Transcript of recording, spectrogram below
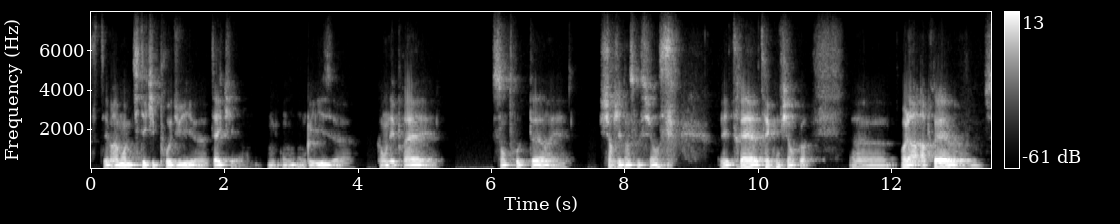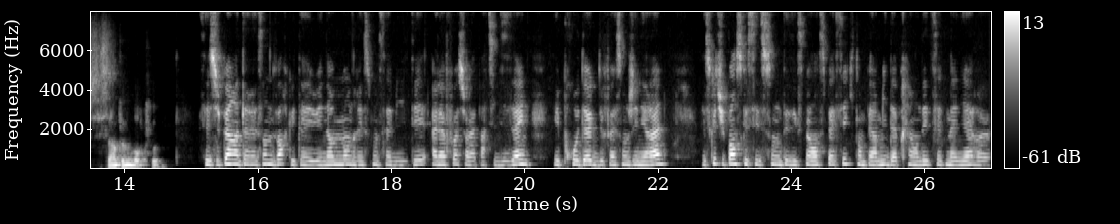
C'était vraiment une petite équipe produit euh, tech. On, on, release quand on est prêt, sans trop de peur et chargé d'insouciance et très très confiant quoi. voilà. Après, c'est ça un peu mon workflow. C'est super intéressant de voir que tu as eu énormément de responsabilités, à la fois sur la partie design et product de façon générale. Est-ce que tu penses que ce sont tes expériences passées qui t'ont permis d'appréhender de cette manière euh,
